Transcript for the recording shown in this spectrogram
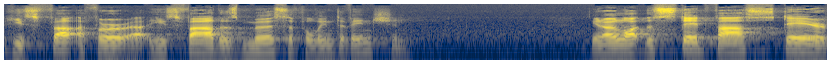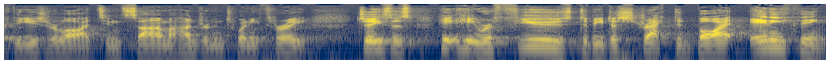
his, fa- for, uh, his father's merciful intervention you know, like the steadfast stare of the Israelites in Psalm 123. Jesus, he, he refused to be distracted by anything.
